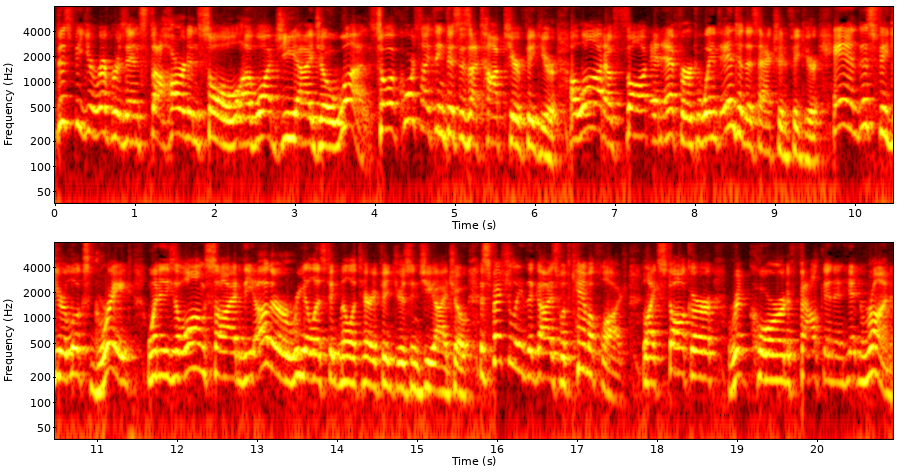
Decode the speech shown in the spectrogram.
This figure represents the heart and soul of what G.I. Joe was. So of course I think this is a top tier figure. A lot of thought and effort went into this action figure, and this figure looks great when he's alongside the other realistic military figures in G.I. Joe, especially the guys with camouflage, like Stalker, Ripcord, Falcon, and Hit and Run.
